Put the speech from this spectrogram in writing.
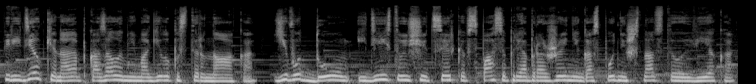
В переделке она показала мне могилу Пастернака, его дом и действующую церковь Спаса Преображения Господня XVI века.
